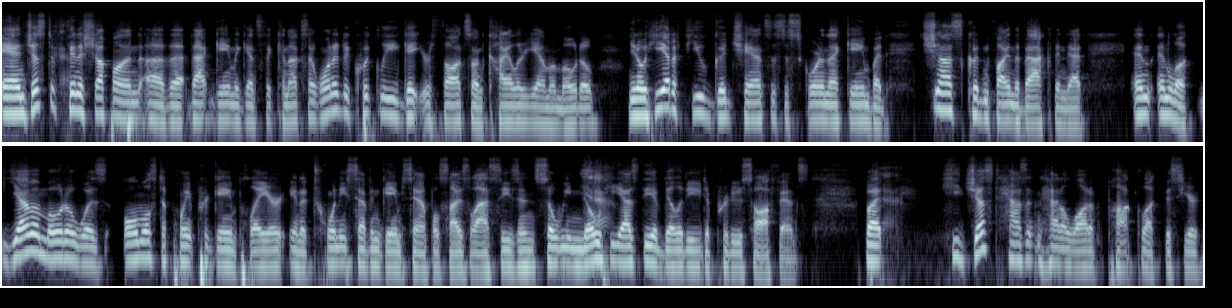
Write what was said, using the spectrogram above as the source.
And just to finish up on uh, that that game against the canucks i wanted to quickly get your thoughts on Kailer Yamamoto. You know he had a few good chances to score in that game but just couldn't find the back of the net and and look, Yamamoto was almost a point per game player in a 27 game sample size last season, so we know yeah. he has the ability to produce offense. But yeah. he just hasn't had a lot of puck luck this year.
